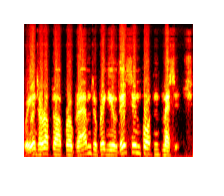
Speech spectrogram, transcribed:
We interrupt our program to bring you this important message.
